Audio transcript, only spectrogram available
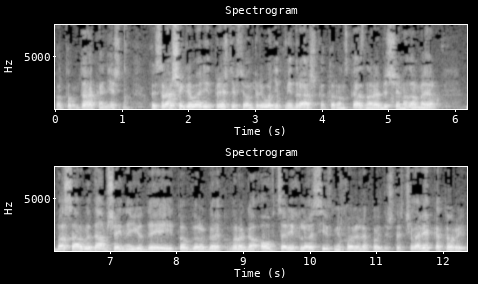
Потом, да, конечно. То есть Раши говорит, прежде всего он приводит Мидраш, в котором сказано Раби Шимон Омер, Басар выдам шейна юдеи и то врагаов царих леосиф михоли лакойдыш. То есть человек, который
